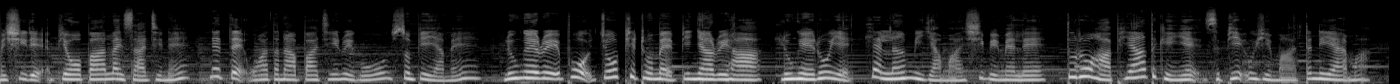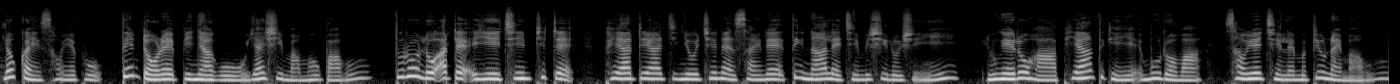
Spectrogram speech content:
မရှိတဲ့အပျော်ပါလိုက်စားခြင်းနဲ့နှစ်သက်ဝါသနာပါခြင်းတွေကိုစွန့်ပစ်ရမယ်။လူငယ်တွေအဖို့ကြိုးဖြစ်ထွန်းမဲ့ပညာတွေဟာလူငယ်တို့ရဲ့လှက်လန်းမိရာမှာရှိပေမဲ့လည်းသူတို့ဟာဖျားသခင်ရဲ့စပြည့်ဥယျာဉ်မှာတနေရာမှာလောက်ကင်ဆောင်ရွက်ဖို့တင့်တော်တဲ့ပညာကိုရရှိမှာမဟုတ်ပါဘူး။သူတို့လိုအပ်တဲ့အရေးချင်းဖြစ်တဲ့ဖျားတရားကြီးညိုခြင်းနဲ့ဆိုင်တဲ့သိနာလေခြင်းမရှိလို့ရှိရင် လူငယ်တို့ဟာဖျားသခင်ရဲ့အမှုတော်မှာဆောင်ရွက်ခြင်းလည်းမပြုနိုင်ပါဘူး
